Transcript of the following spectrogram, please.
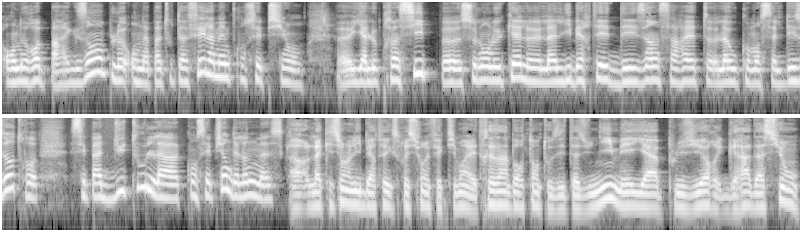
En Europe, par exemple, on n'a pas tout à fait la même conception. Euh, il y a le principe euh, selon lequel la liberté des uns s'arrête là où commence celle des autres. C'est pas du tout la conception d'Elon Musk. Alors, la question de la liberté d'expression, effectivement, elle est très importante aux États-Unis, mais il y a plusieurs gradations.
